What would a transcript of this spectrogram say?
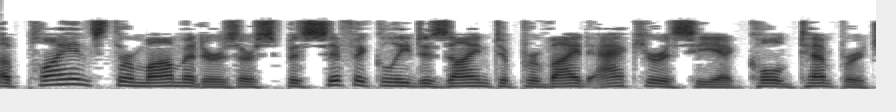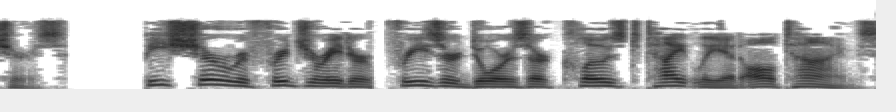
Appliance thermometers are specifically designed to provide accuracy at cold temperatures. Be sure refrigerator, freezer doors are closed tightly at all times.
